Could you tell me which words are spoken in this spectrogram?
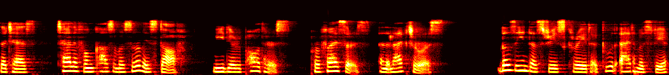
such as telephone customer service staff, media reporters, professors, and lecturers. Those industries create a good atmosphere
